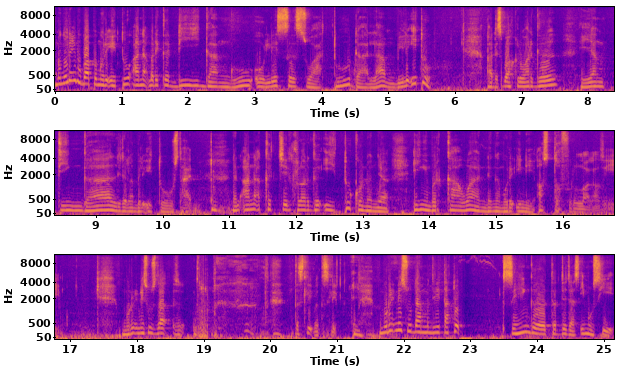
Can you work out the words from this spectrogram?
Menurut ibu bapa murid itu, anak mereka diganggu oleh sesuatu dalam bilik itu. Ada sebuah keluarga yang tinggal di dalam bilik itu Ustaz. Dan anak kecil keluarga itu kononnya Ingin berkawan dengan murid ini. Astaghfirullahalazim. Murid ini sudah Terslip lah terslip Murid ini sudah menjadi takut Sehingga terjejas emosi.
